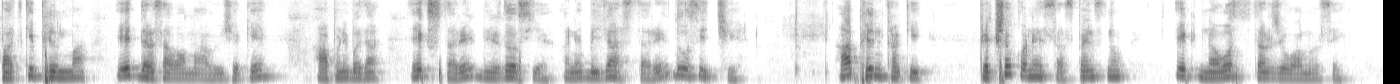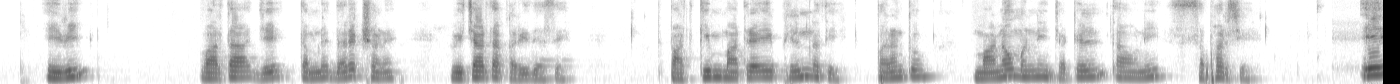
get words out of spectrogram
પાતકી ફિલ્મમાં એ જ દર્શાવવામાં આવ્યું છે કે આપણે બધા એક સ્તરે નિર્દોષ છીએ અને બીજા સ્તરે દોષિત છીએ. આ ફિલ્મ થકી પ્રેક્ષકોને સસ્પેન્સનો એક નવો સ્તર જોવા મળશે. એવી વાર્તા જે તમને દરેક ક્ષણે વિચારતા કરી દેશે. પાટકી માત્ર એ ફિલ્મ નથી, પરંતુ માનવ મનની જટિલતાઓની સફર છે. એ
